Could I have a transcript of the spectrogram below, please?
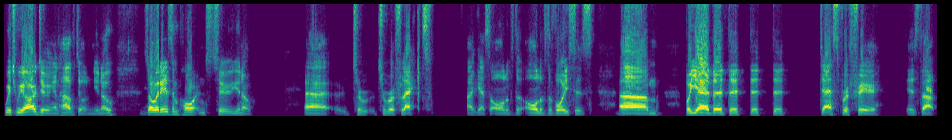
which we are doing and have done you know? So it is important to you know uh to to reflect i guess all of the all of the voices. Um, but yeah, the the the the desperate fear is that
